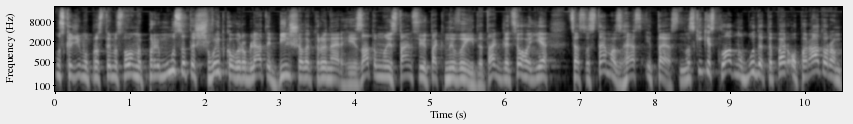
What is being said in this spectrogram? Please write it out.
ну скажімо, простими словами, примусити швидко виробляти більше електроенергії. З атомною станцією так не вийде. Так для цього є ця система з ГЕС і ТЕС. Наскільки складно буде тепер операторам,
